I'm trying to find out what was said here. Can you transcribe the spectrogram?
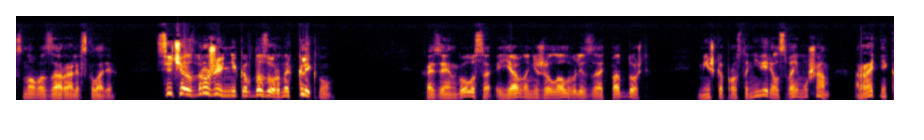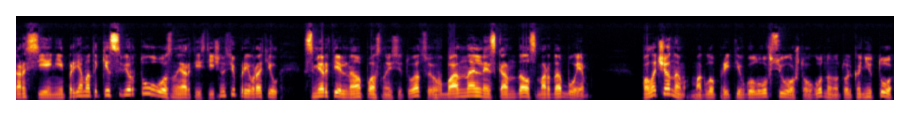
снова заорали в складе. «Сейчас дружинников дозорных кликнул!» Хозяин голоса явно не желал вылезать под дождь. Мишка просто не верил своим ушам. Ратник Арсений прямо-таки с виртуозной артистичностью превратил смертельно опасную ситуацию в банальный скандал с мордобоем. Палачанам могло прийти в голову все, что угодно, но только не то,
